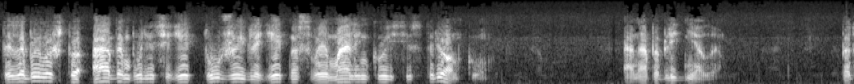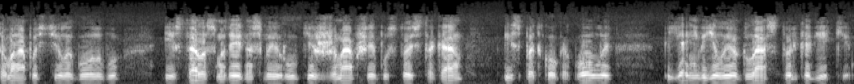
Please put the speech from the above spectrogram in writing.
Ты забыла, что Адам будет сидеть тут же и глядеть на свою маленькую сестренку». Она побледнела. Потом она опустила голову, и стала смотреть на свои руки, сжимавшие пустой стакан из-под Кока-Колы. Я не видел ее глаз, только веки.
